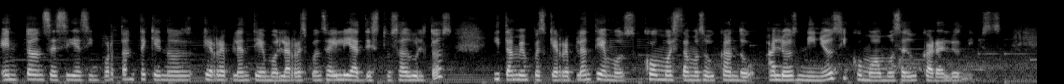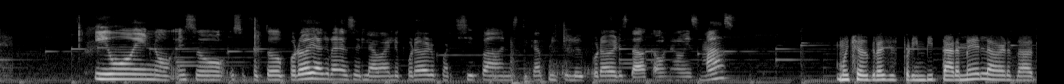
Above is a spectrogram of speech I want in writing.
Entonces sí es importante que nos que replanteemos la responsabilidad de estos adultos y también pues que replanteemos cómo estamos educando a los niños y cómo vamos a educar a los niños. Y bueno, eso, eso fue todo por hoy. Agradecerle a Vale por haber participado en este capítulo y por haber estado acá una vez más. Muchas gracias por invitarme. La verdad,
